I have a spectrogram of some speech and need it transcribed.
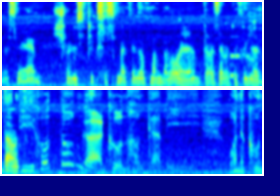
I am. Surely speaks his method of Mandalorian, was able to figure it out. Diho kun hongkabi. Wana kun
